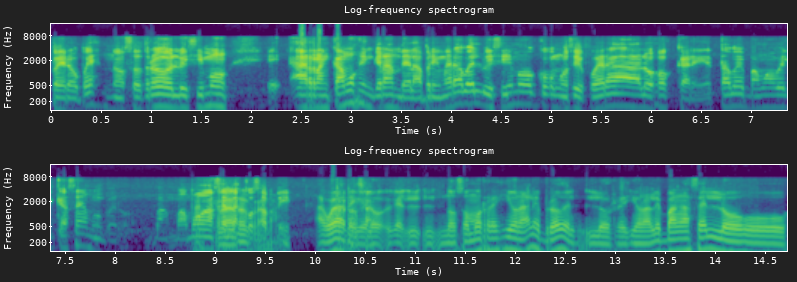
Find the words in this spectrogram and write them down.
pero pues nosotros lo hicimos, eh, arrancamos en grande, la primera vez lo hicimos como si fuera los Óscares, esta vez vamos a ver qué hacemos, pero vamos Ah, a hacer claro, las cosas claro. bien. Acuérdate que, lo- que l- no somos regionales, brother. Los regionales van a ser los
